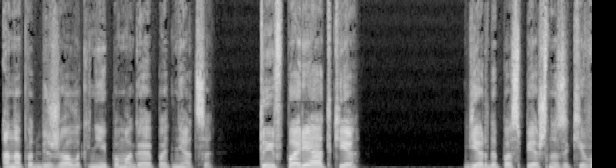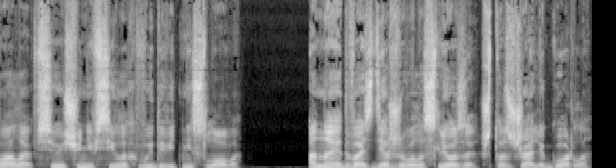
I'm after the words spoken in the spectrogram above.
Она подбежала к ней, помогая подняться. «Ты в порядке?» Герда поспешно закивала, все еще не в силах выдавить ни слова. Она едва сдерживала слезы, что сжали горло.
